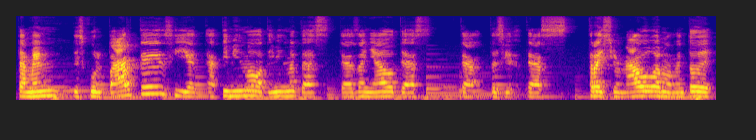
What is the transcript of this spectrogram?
también disculparte si a, a ti mismo o a ti misma te has, te has dañado, te has, te, te- te has traicionado al momento de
